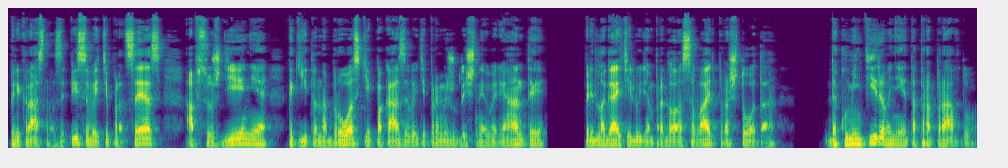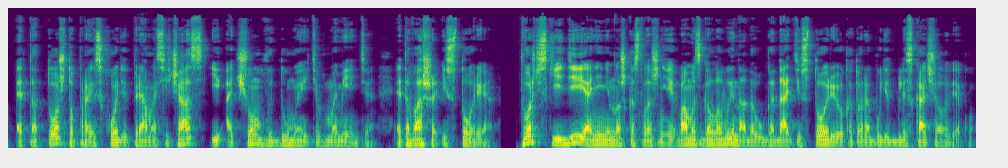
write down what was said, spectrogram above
Прекрасно. Записывайте процесс, обсуждение, какие-то наброски, показывайте промежуточные варианты, предлагайте людям проголосовать про что-то. Документирование это про правду. Это то, что происходит прямо сейчас и о чем вы думаете в моменте. Это ваша история. Творческие идеи, они немножко сложнее. Вам из головы надо угадать историю, которая будет близка человеку.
